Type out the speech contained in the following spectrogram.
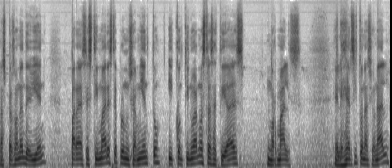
las personas de bien para desestimar este pronunciamiento y continuar nuestras actividades normales. El Ejército Nacional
